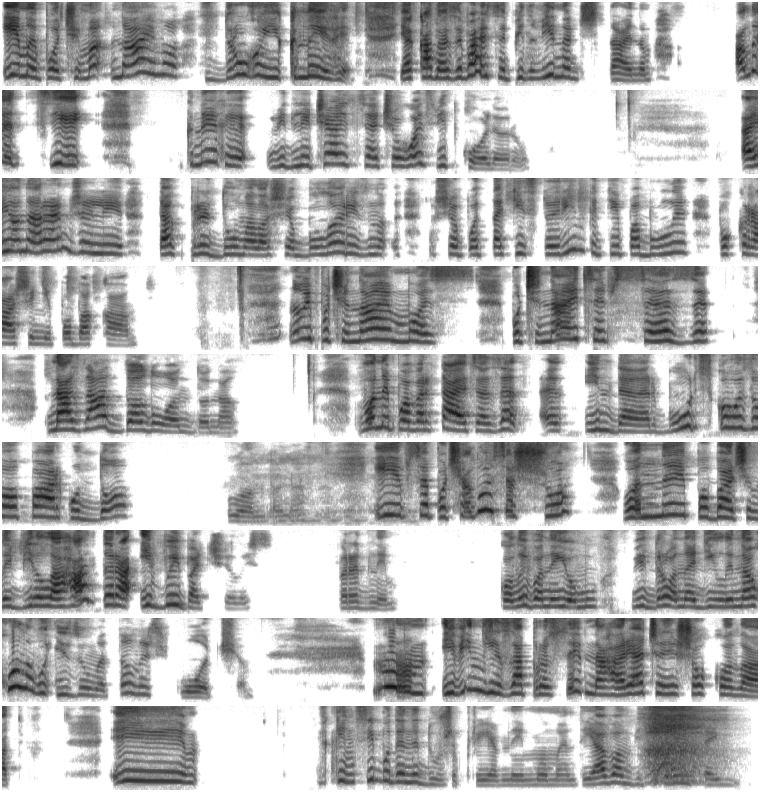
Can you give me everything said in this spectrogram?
І ми починаємо з другої книги, яка називається Пінгвіночтайном. Але ці книги відлічаються чогось від кольору. А Іона Ренджелі так придумала, щоб було різно, щоб от такі сторінки, типа, були покрашені по бокам. Ну і починаємо з, починається все з назад до Лондона. Вони повертаються з е, Індербурзького зоопарку до Лондона. І все почалося, що вони побачили Білла Гантера і вибачились перед ним. Коли вони йому відро наділи на голову і зумотали скотчем. Ну, і він їх запросив на гарячий шоколад. І в кінці буде не дуже приємний момент. Я вам відкрию таємницю.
